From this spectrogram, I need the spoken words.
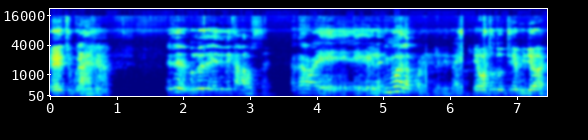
এই চুপ করে হাসবে না। এই যে বন্ধু পরে। এ অত দূর থেকে ভিডিও হয়?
